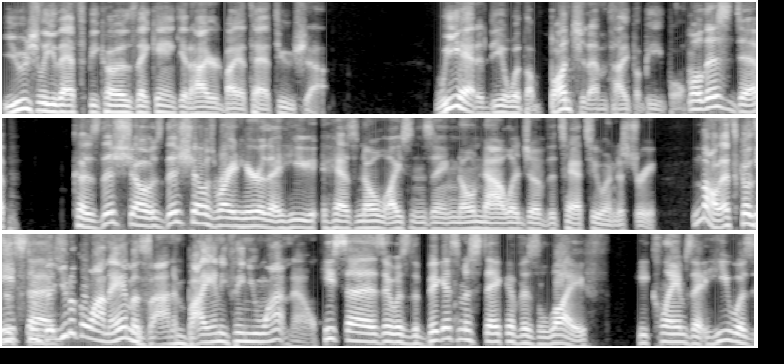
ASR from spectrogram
Usually that's because they can't get hired by a tattoo shop. We had to deal with a bunch of them type of people. Well, this dip, because this shows this shows right here that he has no licensing, no knowledge of the tattoo industry. No, that's because it's stupid. says- You don't go on Amazon and buy anything you want now. He says it was the biggest mistake of his life. He claims that he was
